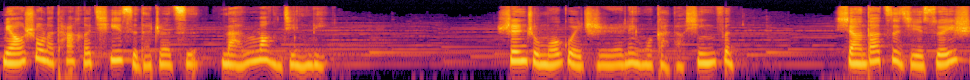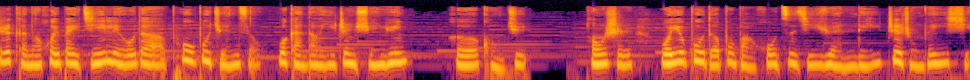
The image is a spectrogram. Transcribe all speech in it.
描述了他和妻子的这次。难忘经历。身处魔鬼池令我感到兴奋，想到自己随时可能会被急流的瀑布卷走，我感到一阵眩晕和恐惧。同时，我又不得不保护自己远离这种危险。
